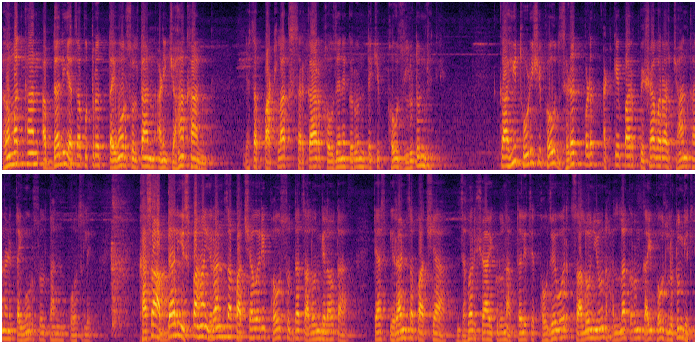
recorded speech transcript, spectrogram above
अहमद खान अब्दाली याचा पुत्र तैमूर सुलतान आणि जहाँ खान याचा पाठलाग सरकार फौजेने करून त्याची फौज लुटून घेतली. काही थोडीशी फौज झडत पडत अटकेपार पेशावरात जहान खान आणि तैमूर सुलतान पोहोचले. खासा अब्दाली इस्पाहा इराणचा पादशावरी फौजसुद्धा चालवून गेला होता. त्यास इराणचा पातशाह झबरशाह इकडून अब्दालीचे फौजेवर चालवून येऊन हल्ला करून काही फौज लुटून घेतली.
